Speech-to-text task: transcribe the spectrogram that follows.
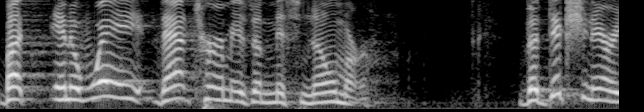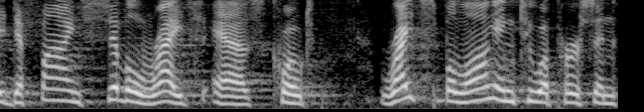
but in a way, that term is a misnomer. The dictionary defines civil rights as, quote, rights belonging to a person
